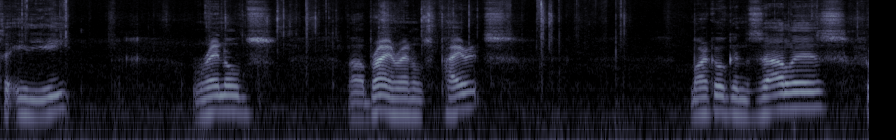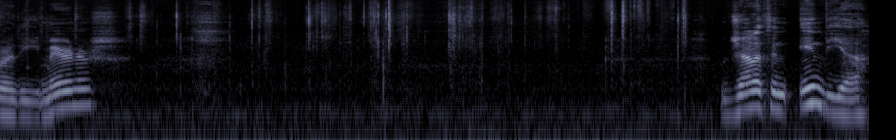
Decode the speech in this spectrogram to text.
to 88. Reynolds, uh, Bryan Reynolds Pirates. Marco Gonzalez for the Mariners. Jonathan India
